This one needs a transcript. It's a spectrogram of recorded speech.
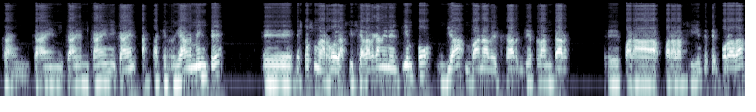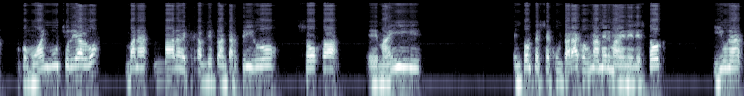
caen, caen y caen y caen y caen hasta que realmente eh, esto es una rueda. Si se alargan en el tiempo, ya van a dejar de plantar eh, para, para la siguiente temporada. Como hay mucho de algo, van a, van a dejar de plantar trigo, soja, eh, maíz. Entonces se juntará con una merma en el stock y una,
